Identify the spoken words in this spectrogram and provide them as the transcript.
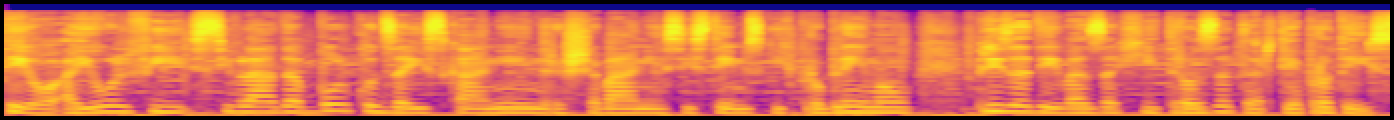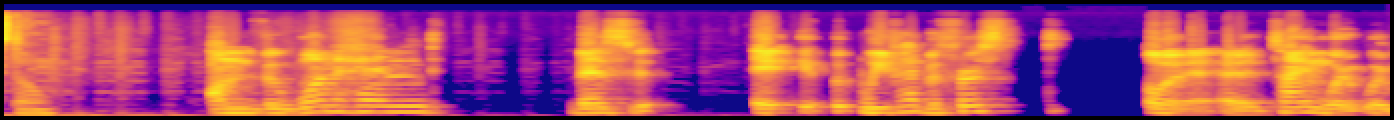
Teo Ajolfi si vlada bolj kot za iskanje in reševanje sistemskih problemov prizadeva za hitro zatrtje protestov. On the one hand, there's, uh, we've had the first a time where, where,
